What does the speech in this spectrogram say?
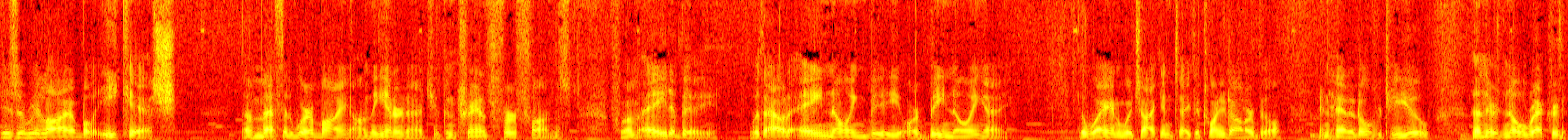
is a reliable e-cash, a method whereby on the internet you can transfer funds from A to B without A knowing B or B knowing A. The way in which I can take a $20 bill and hand it over to you, and there's no record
